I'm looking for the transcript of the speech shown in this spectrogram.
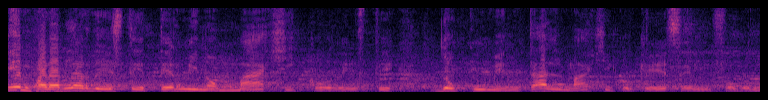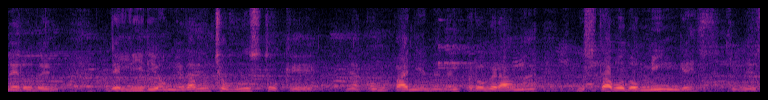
Bien, para hablar de este término mágico, de este documental mágico que es el fogonero del delirio, me da mucho gusto que me acompañen en el programa Gustavo Domínguez, quien es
